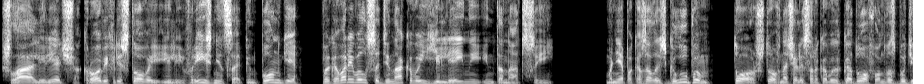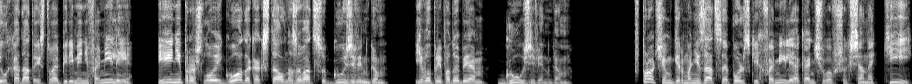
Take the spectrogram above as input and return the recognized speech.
Шла ли речь о крови Христовой или в ризнице, о пинг-понге, выговаривал с одинаковой елейной интонацией. Мне показалось глупым то, что в начале сороковых годов он возбудил ходатайство о перемене фамилии, и не прошло и года, как стал называться Гузевингом, его преподобием Гузевингом. Впрочем, германизация польских фамилий, оканчивавшихся на «ки»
